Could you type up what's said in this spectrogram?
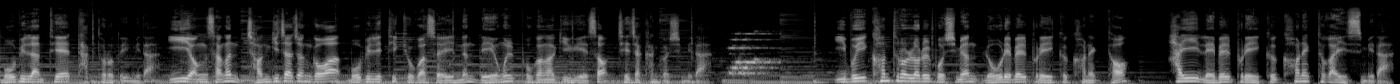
모빌란트의 닥터로드입니다. 이 영상은 전기자전거와 모빌리티 교과서에 있는 내용을 보강하기 위해서 제작한 것입니다. EV 컨트롤러를 보시면 로우 레벨 브레이크 커넥터, 하이 레벨 브레이크 커넥터가 있습니다.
